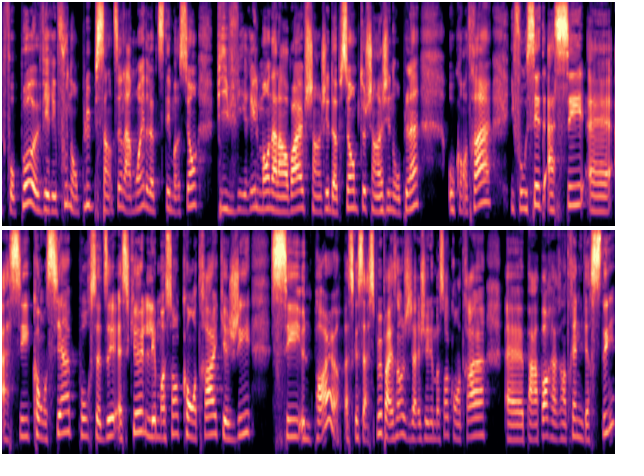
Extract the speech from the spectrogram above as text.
faut pas virer fou non plus puis sentir la moindre petite émotion puis virer le monde à l'envers changer d'option puis tout changer nos plans. Au contraire il faut aussi être assez euh, assez conscient pour se dire est-ce que l'émotion contraire que j'ai c'est une peur? Parce que ça se peut par exemple j'ai l'émotion contraire euh, par rapport à rentrer à l'université.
